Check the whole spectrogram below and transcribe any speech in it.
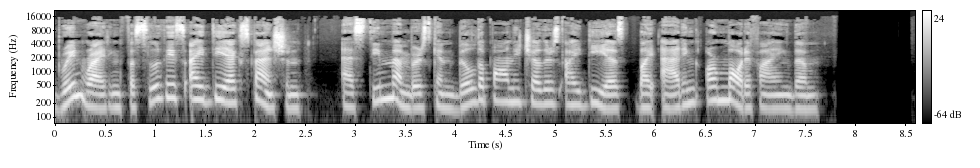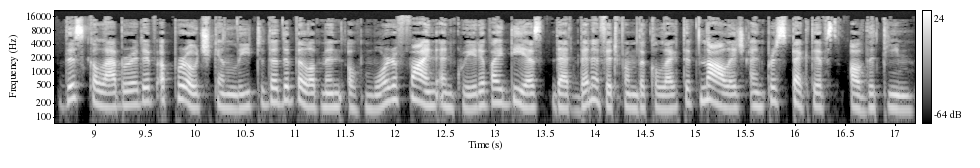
Brainwriting facilitates idea expansion as team members can build upon each other's ideas by adding or modifying them. This collaborative approach can lead to the development of more refined and creative ideas that benefit from the collective knowledge and perspectives of the team.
